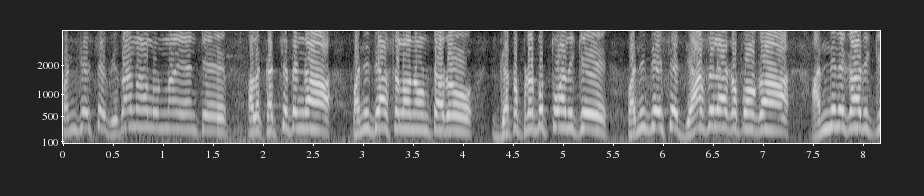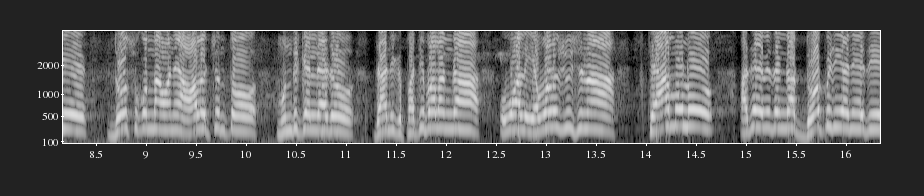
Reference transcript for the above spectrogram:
పనిచేసే విధానాలు ఉన్నాయంటే వాళ్ళు ఖచ్చితంగా పని ధ్యాసలోనే ఉంటారు. గత ప్రభుత్వానికి పని చేసే ధ్యాస లేకపోగా అందిన గారికి దోసుకుందామనే ఆలోచనతో ముందుకెళ్ళాడు. దానికి ప్రతిఫలంగా వాళ్ళు ఎవరు చూసినా స్కాములు అదేవిధంగా దోపిడీ అనేది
